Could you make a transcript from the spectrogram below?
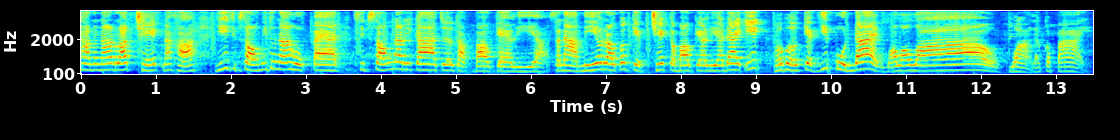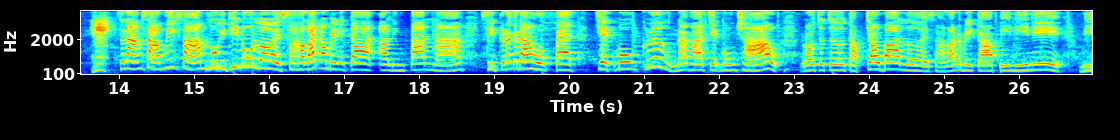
ธารณรัฐเช็กนะคะ 22 มิถุนา68 12 นาฬิกาเจอกับบัลแกเรีย สนามนี้เราก็เก็บเช็กกับบัลแกเรียได้อีก เผลอๆเก็บญี่ปุ่นได้ว้าวว้าวว้าวว่าแล้วก็ป้าย สนาม 3 วีค3 ลุยที่นู่นเลย สหรัฐอเมริกาอาริงตันนะ 10 กรกฎาคม68 7โมงครึ่งนะคะ7โมงเช้า เราจะเจอกับเจ้าบ้านเลยสหรัฐอเมริกาปีนี้นี่ มี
